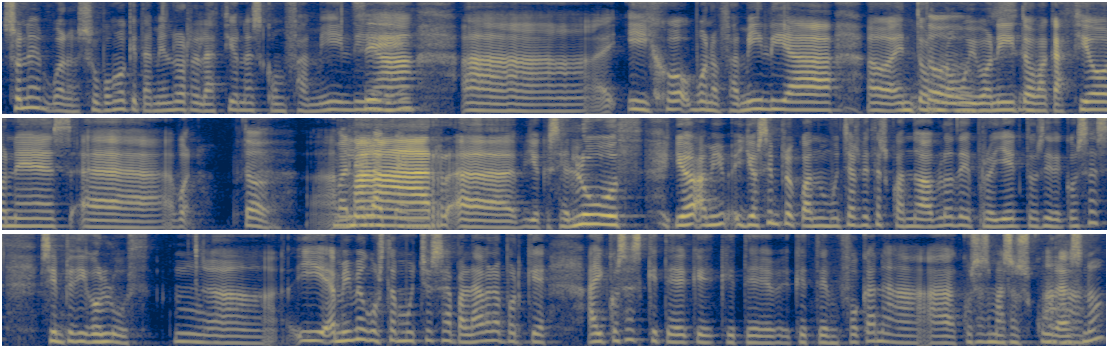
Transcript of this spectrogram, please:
son, bueno, supongo que también lo relacionas con familia, sí. uh, hijo, bueno, familia, entorno Todo, muy bonito, sí. vacaciones, bueno. Todo Valió mar, uh, yo qué sé, luz. Yo, a mí, yo siempre, cuando, muchas veces cuando hablo de proyectos y de cosas, siempre digo luz. Uh, y a mí me gusta mucho esa palabra porque hay cosas que te, que, que te, que te enfocan a, a, cosas más oscuras, Ajá. ¿no?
